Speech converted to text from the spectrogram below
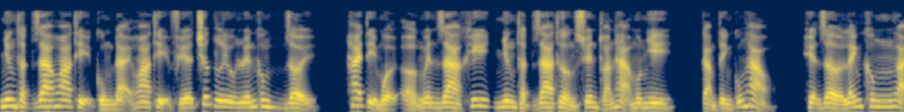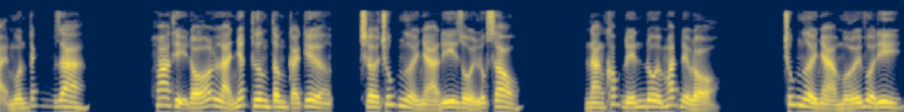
nhưng thật ra hoa thị cùng đại hoa thị phía trước lưu luyến không rời, hai tỷ muội ở nguyên gia khi nhưng thật ra thường xuyên thoán hạ môn nhi, cảm tình cũng hảo, hiện giờ lãnh không ngại muốn tách ra. Hoa thị đó là nhất thương tâm cái kia, chờ chúc người nhà đi rồi lúc sau. Nàng khóc đến đôi mắt đều đỏ. Chúc người nhà mới vừa đi,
